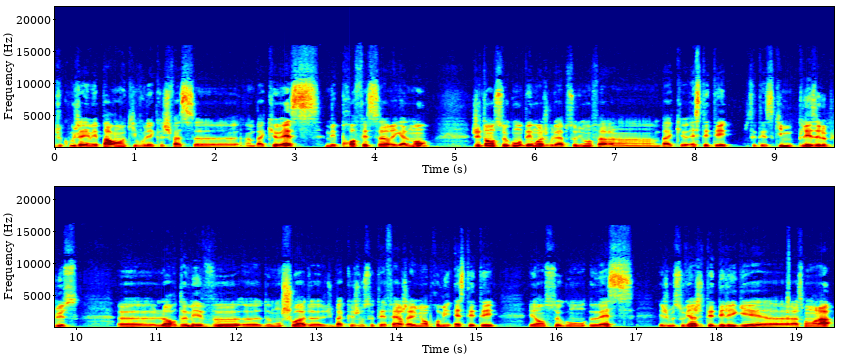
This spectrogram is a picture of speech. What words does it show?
du coup, j'avais mes parents qui voulaient que je fasse un bac ES, mes professeurs également. J'étais en seconde et moi, je voulais absolument faire un bac STT. C'était ce qui me plaisait le plus. Euh, lors de mes vœux, euh, de mon choix du bac que je souhaitais faire, j'avais mis en premier STT et en second ES. Et je me souviens, j'étais délégué euh, à ce moment-là.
